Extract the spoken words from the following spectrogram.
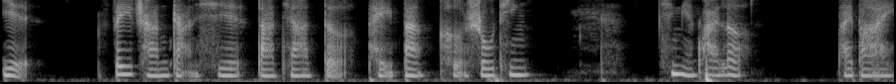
也非常感谢大家的陪伴和收听，新年快乐，拜拜。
